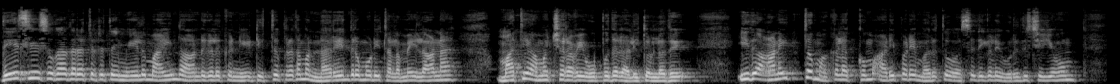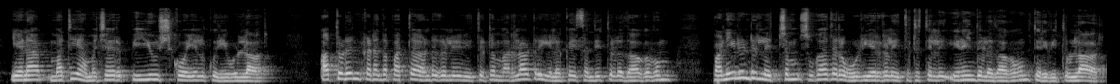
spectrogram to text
தேசிய சுகாதார திட்டத்தை மேலும் ஐந்து ஆண்டுகளுக்கு நீட்டித்து பிரதமர் நரேந்திர மோடி தலைமையிலான மத்திய அமைச்சரவை ஒப்புதல் அளித்துள்ளது. இது அனைத்து மக்களுக்கும் அடிப்படை மருத்துவ வசதிகளை உறுதி செய்யவும் என மத்திய அமைச்சர் பியூஷ் கோயல் கூறியுள்ளார். அத்துடன் கடந்த பத்து ஆண்டுகளில் இத்திட்டம் வரலாற்று இலக்கை சந்தித்துள்ளதாகவும் பனிரெண்டு லட்சம் சுகாதார ஊழியர்கள் இத்திட்டத்தில் இணைந்துள்ளதாகவும் தெரிவித்துள்ளார்.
